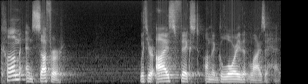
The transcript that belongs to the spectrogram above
Come and suffer with your eyes fixed on the glory that lies ahead.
